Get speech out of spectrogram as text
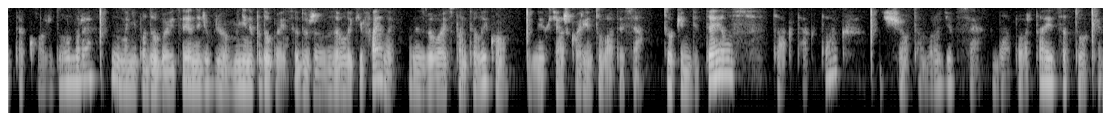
Це також добре. Ну, Мені подобається, я не люблю. Мені не подобаються дуже завеликі файли. Вони збивають з пантелику, в них тяжко орієнтуватися. Token details. Так, так, так. Що там? Вроді все. Да, повертається токен.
